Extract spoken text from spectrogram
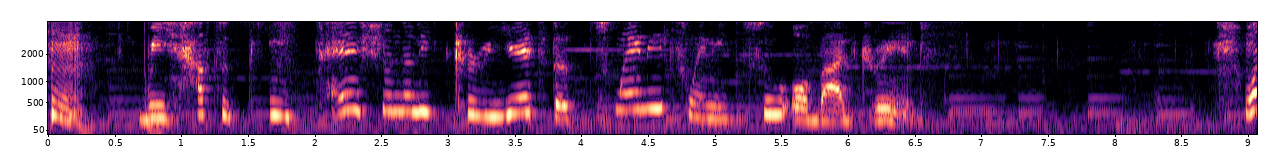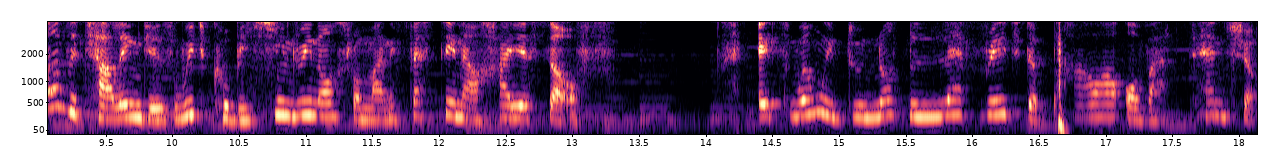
Hmm. We have to intentionally create the 2022 of our dreams. One of the challenges which could be hindering us from manifesting our higher self it's when we do not leverage the power of attention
